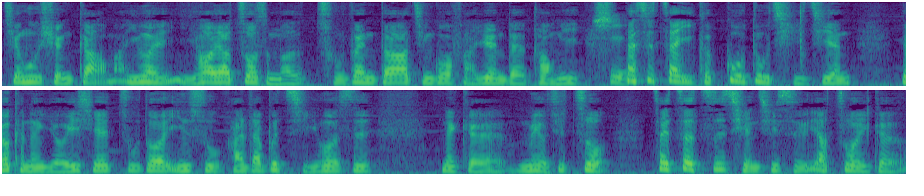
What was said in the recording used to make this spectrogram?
监护宣告嘛，因为以后要做什么处分都要经过法院的同意。是，但是在一个过渡期间，有可能有一些诸多因素还来不及，或者是那个没有去做。在这之前，其实要做一个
